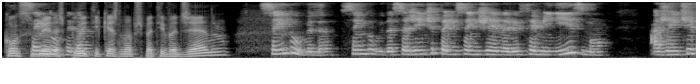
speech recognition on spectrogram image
conceber as políticas de uma perspectiva de género? Sem dúvida, sem dúvida. Se a gente pensa em gênero e feminismo, a gente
